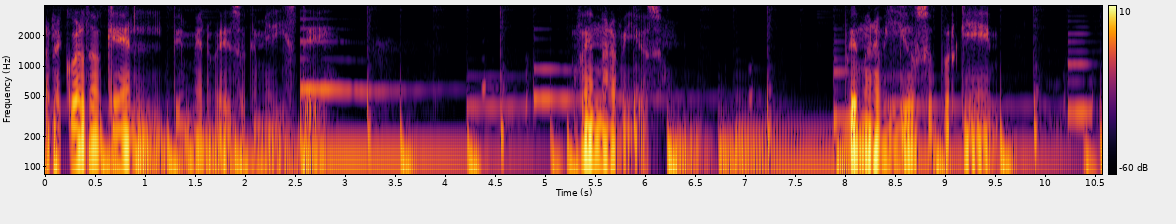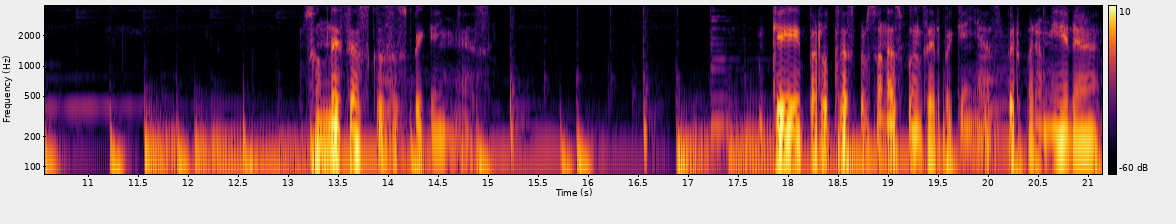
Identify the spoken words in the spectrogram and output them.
Recuerdo que el primer beso que me diste fue maravilloso fue maravilloso porque son de esas cosas pequeñas que para otras personas pueden ser pequeñas, pero para mí era,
